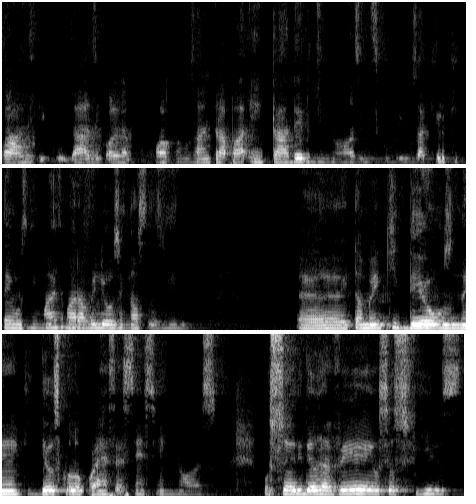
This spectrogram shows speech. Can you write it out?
para as dificuldades e colocamos a entrar, entrar dentro de nós e descobrimos aquilo que temos de mais maravilhoso em nossas vidas. É, e também que Deus, né, que Deus colocou essa essência em nós. O sonho de Deus é ver os seus filhos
